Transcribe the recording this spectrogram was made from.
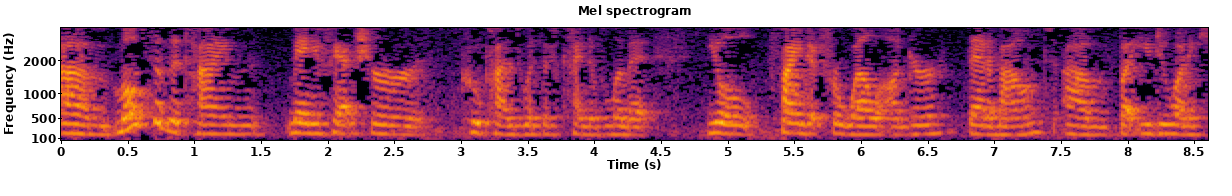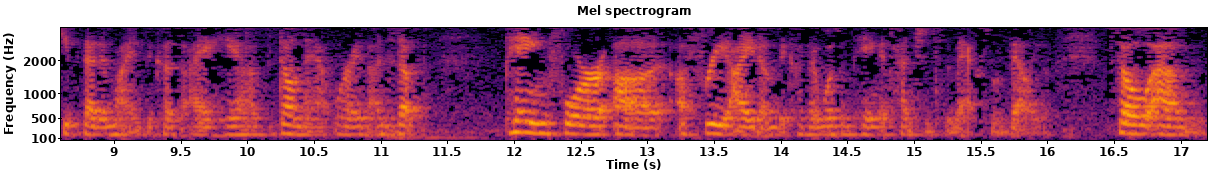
Um, most of the time, manufacturer coupons with this kind of limit, you'll find it for well under that amount, um, but you do want to keep that in mind because I have done that where I've ended up paying for a free item because I wasn't paying attention to the maximum value. So, um,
